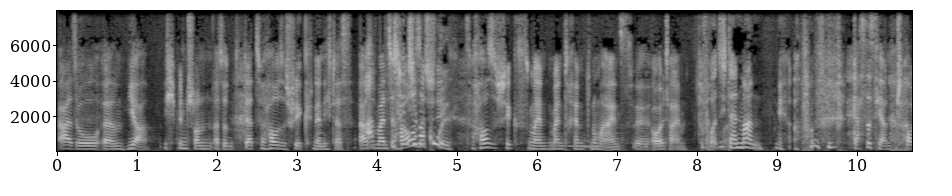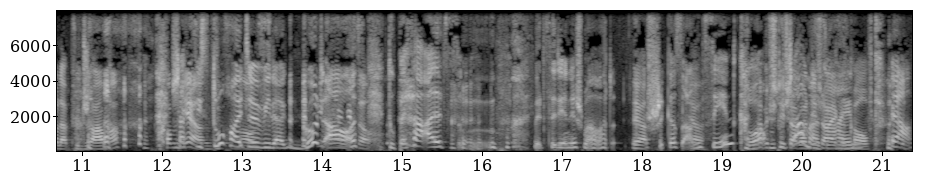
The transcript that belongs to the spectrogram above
Also ähm, ja, ich bin schon, also der Zuhause schick nenne ich das. Also Ach, mein das ich Zuhause aber cool. schick. Zuhause schick ist mein, mein Trend Nummer eins äh, Alltime. da freut sich dein Mann. Ja. Das ist ja ein toller Pyjama. Komm Schatz, her. siehst du heute aus. wieder gut Ja, aus. genau. Du besser als, ähm, willst du dir nicht mal was Ja. Schickes Ja. anziehen? Kann So ja hab auch ein ich dich aber Pyjama nicht sein. eingekauft. Ja.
